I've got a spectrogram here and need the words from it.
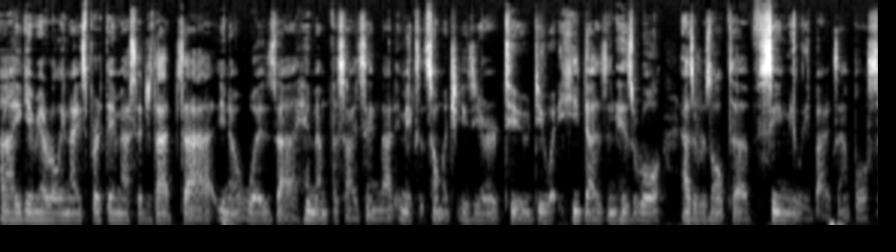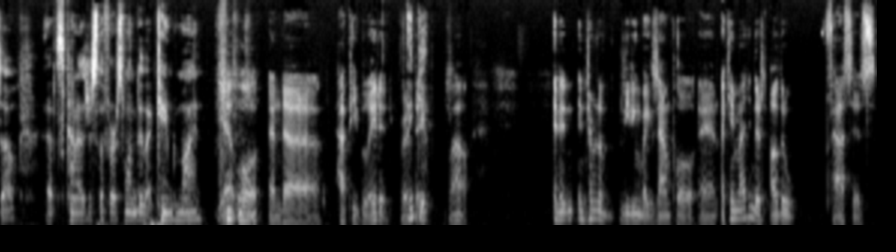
Uh, he gave me a really nice birthday message that, uh, you know, was, uh, him emphasizing that it makes it so much easier to do what he does in his role as a result of seeing me lead by example. So that's kind of just the first one that came to mind. yeah. Well, and, uh, happy belated birthday. Thank you. Wow and in, in terms of leading by example, and I can imagine there's other facets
